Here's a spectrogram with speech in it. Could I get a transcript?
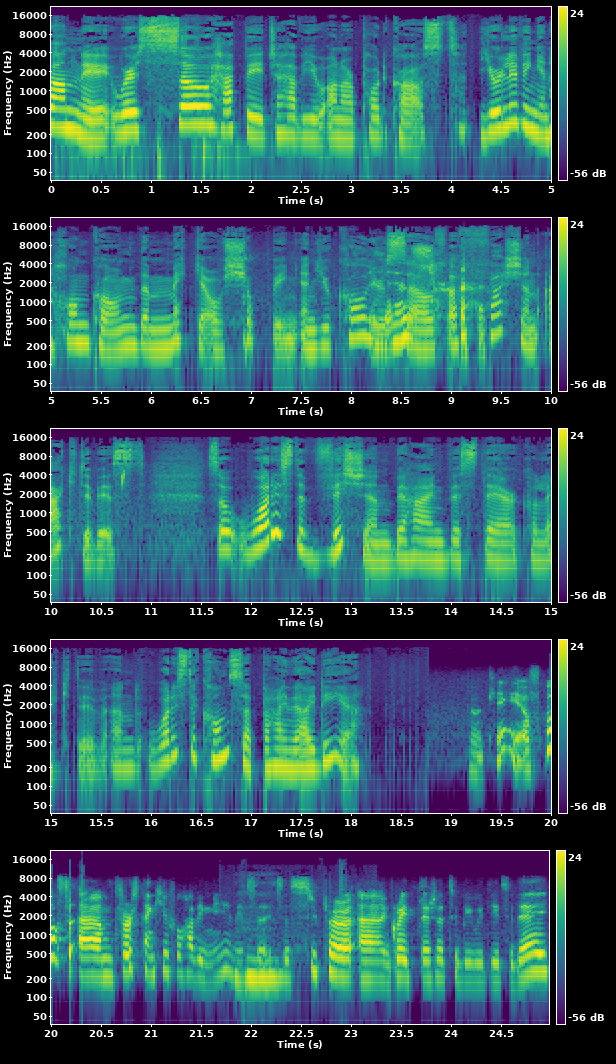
Fanny, we're so happy to have you on our podcast. You're living in Hong Kong, the mecca of shopping, and you call yourself yes. a fashion activist. So, what is the vision behind Vestiaire Collective, and what is the concept behind the idea? Okay, of course. Um, first, thank you for having me, and it's, mm-hmm. a, it's a super uh, great pleasure to be with you today.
